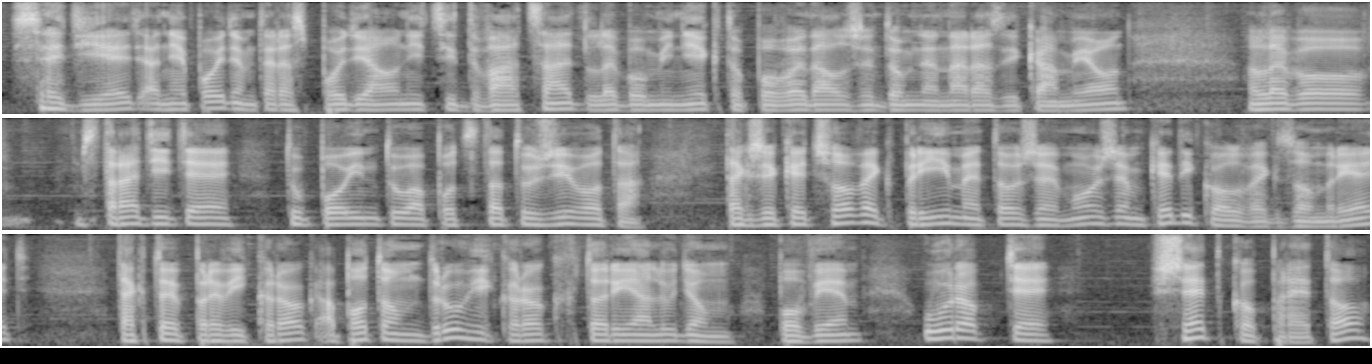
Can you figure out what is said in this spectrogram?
sedieť a nepôjdem teraz po diálnici 20, lebo mi niekto povedal, že do mňa narazí kamión, lebo stratíte tú pointu a podstatu života. Takže keď človek príjme to, že môžem kedykoľvek zomrieť, tak to je prvý krok. A potom druhý krok, ktorý ja ľuďom poviem, urobte všetko preto,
